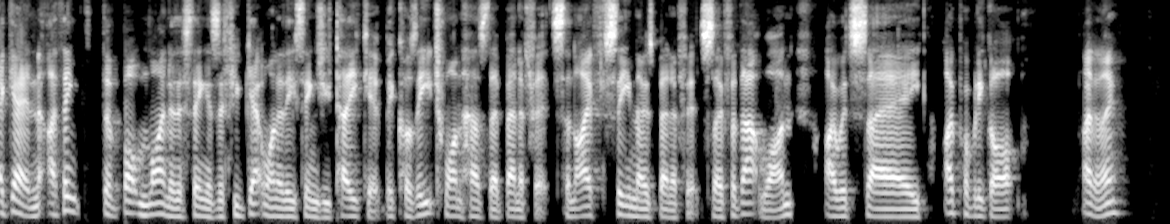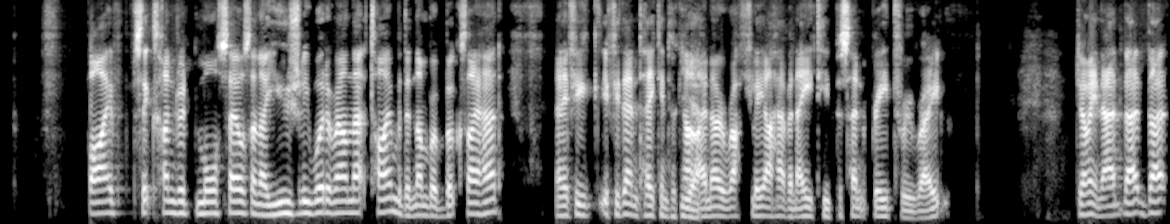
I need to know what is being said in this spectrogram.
again, I think the bottom line of this thing is if you get one of these things, you take it because each one has their benefits, and I've seen those benefits. So for that one, I would say I probably got, I don't know, five, six hundred more sales than I usually would around that time with the number of books I had. And if you if you then take into account, yeah. I know roughly I have an eighty percent read through rate. Do you know I mean that that that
